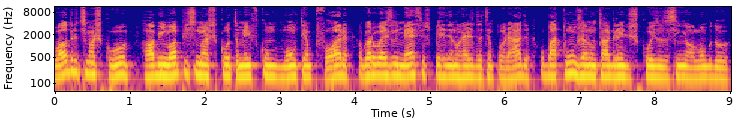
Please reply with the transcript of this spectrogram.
o Aldridge se machucou, Robin Lopes se machucou também, ficou um bom tempo fora. Agora o Wesley Matthews perdendo o resto da temporada. O Batum já não tá grandes coisas assim ao longo do,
